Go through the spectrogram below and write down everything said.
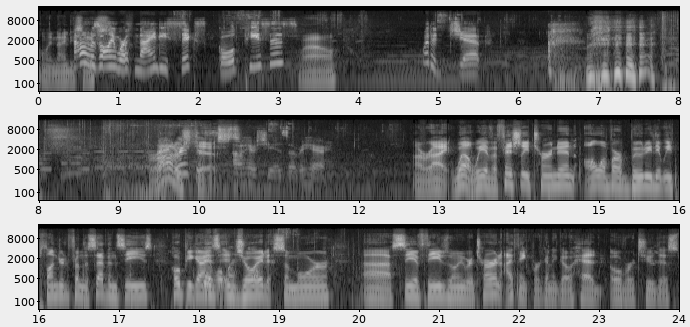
Only 96. That one was only worth 96 gold pieces? Wow. What a jip. Marauder's Alright, where's this- chest. Oh, here she is over here. All right. Well, we have officially turned in all of our booty that we've plundered from the Seven Seas. Hope you guys one more enjoyed some more uh, Sea of Thieves when we return. I think we're gonna go head over to this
